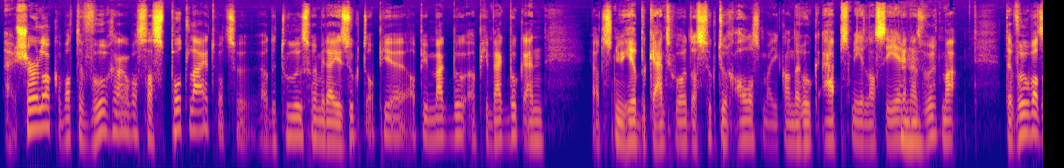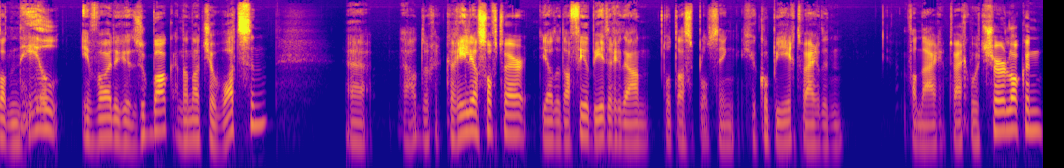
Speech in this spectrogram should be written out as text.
eh, Sherlock, wat de voorganger was van Spotlight, wat zo, ja, de tool is waarmee dat je zoekt op je, op je, MacBook, op je MacBook. En ja, het is nu heel bekend geworden, dat zoekt door alles, maar je kan daar ook apps mee lanceren Mhm. enzovoort. Maar daarvoor was dat een heel eenvoudige zoekbalk. En dan had je Watson, eh, ja, door Karelia Software, die hadden dat veel beter gedaan, totdat ze plotseling gekopieerd werden. Vandaar het werkwoord Sherlocken.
